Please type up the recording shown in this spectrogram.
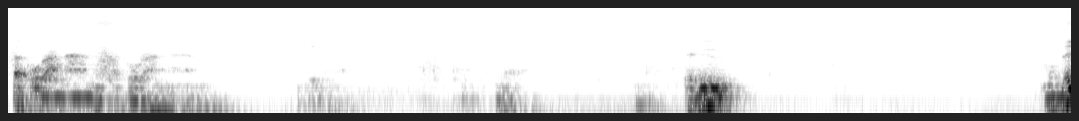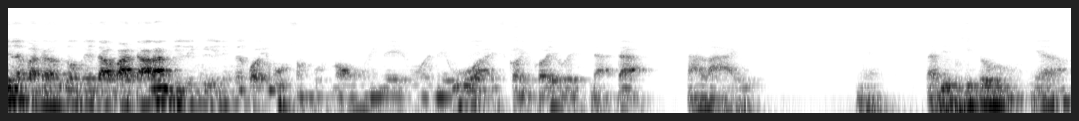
kekurangan, kekurangan. Ya. Jadi mungkin pada waktu kita pacaran giling-giling kok ibu sempurna ini ini wah koi koi wes tidak ada salah ya. tadi begitu ya.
